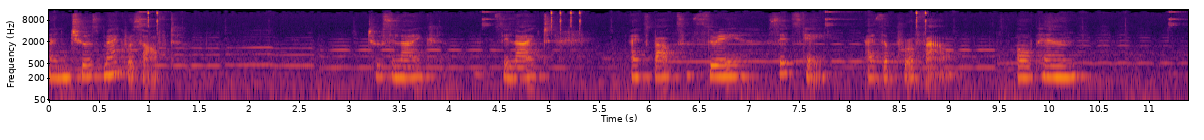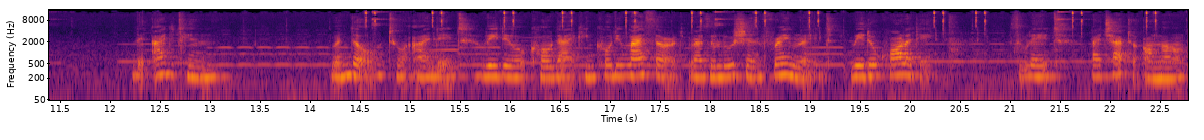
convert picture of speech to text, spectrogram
and choose Microsoft. To select, select Xbox 360 as a profile. Open the editing window to edit video codec encoding method, resolution, frame rate, video quality, split by chapter or not,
